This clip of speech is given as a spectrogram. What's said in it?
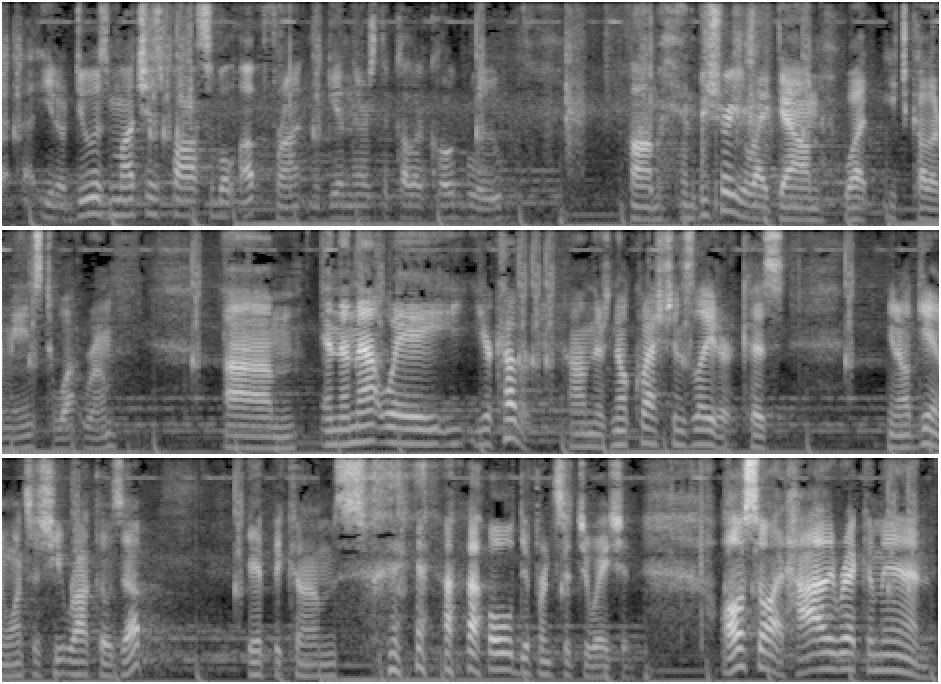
uh, you know, do as much as possible up front. And again, there's the color code blue. Um, and be sure you write down what each color means to what room. Um, and then that way you're covered. Um, there's no questions later because, you know, again, once the sheetrock goes up, it becomes a whole different situation. Also, I'd highly recommend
